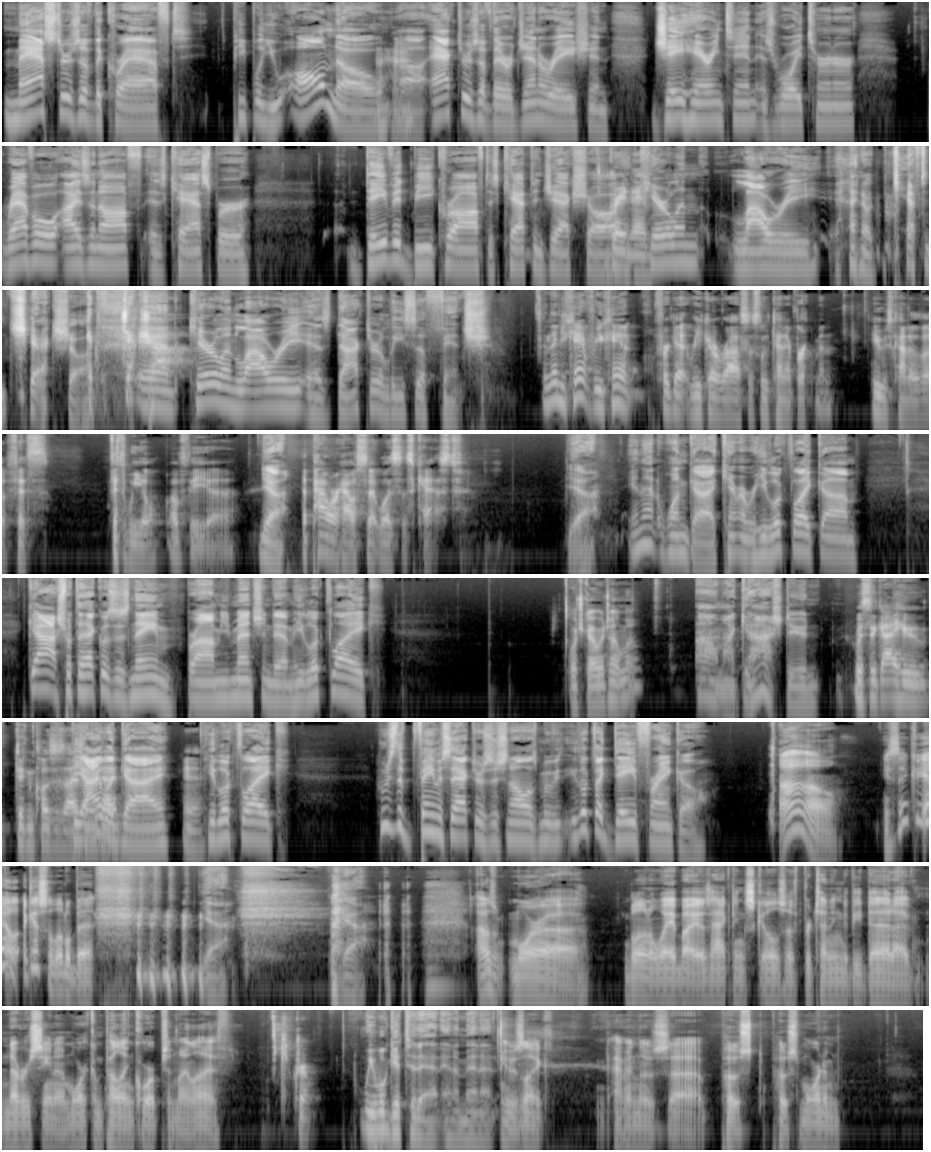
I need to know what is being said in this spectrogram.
masters of the craft, people you all know, Uh-huh. uh, actors of their generation. Jay Harrington as Roy Turner, Ravil Isyanov as Casper, David Beecroft as Captain Jack Shaw, Great name. Carolyn Lowery. I know Captain Jack Shaw, Jack Shaw. and Carolyn Lowery as Dr. Lisa Finch. And then you can't you can't forget Ricco Ross as Lieutenant Brickman. He was kind of the fifth fifth wheel of the uh, Yeah, the powerhouse that was this cast. Yeah. And that one guy, I can't remember. He looked like um gosh, what the heck was his name? Brom, you mentioned him. He looked like which guy are we talking about? Oh my gosh, dude. Was the guy who didn't close his eyes? The eyelid guy. Yeah. He looked like who's the famous actors just in all those movies? He looked like Dave Franco. Oh, you think? Yeah, I guess a little bit. Yeah. Yeah. I was more uh, blown away by his acting skills of pretending to be dead. I've never seen a more compelling corpse in my life. It's true. We will get to that in a minute. He was like having those uh, post post mortem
